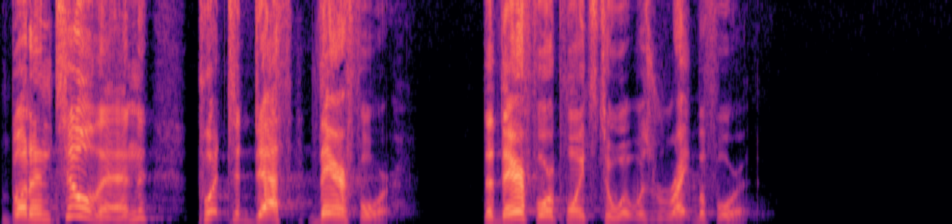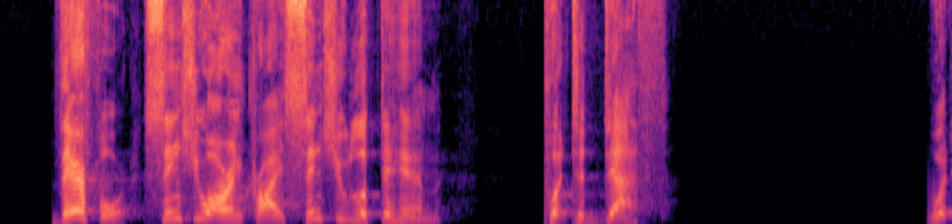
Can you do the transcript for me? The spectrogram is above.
But until then, put to death, therefore. The therefore points to what was right before it. Therefore, since you are in Christ, since you look to him, put to death what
